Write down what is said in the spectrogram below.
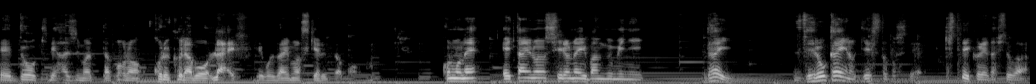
えー同期で始まったこのコルクラボライフでございますけれども、このね、得体の知らない番組に第0回のゲストとして来てくれた人が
